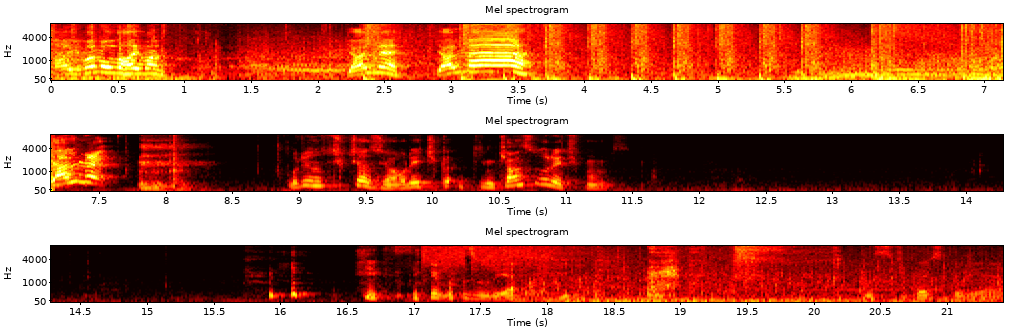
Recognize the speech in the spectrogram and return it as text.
Hayvan ol hayvan. Gelme. Gelme. Gelme. Oraya nasıl çıkacağız ya? Oraya çık imkansız oraya çıkmamız. Sinir bozuldu ya. Nasıl çıkarız ki oraya ya?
